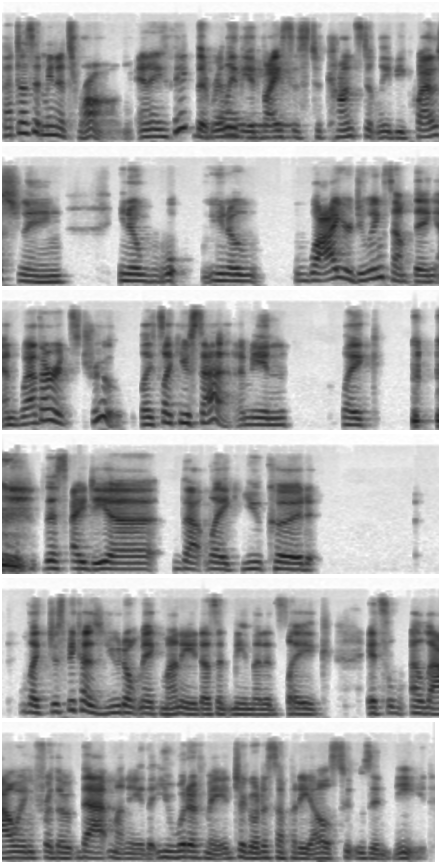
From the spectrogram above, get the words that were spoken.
that doesn't mean it's wrong and i think that really right. the advice is to constantly be questioning you know wh- you know why you're doing something and whether it's true like it's like you said i mean like this idea that like you could like just because you don't make money doesn't mean that it's like it's allowing for the that money that you would have made to go to somebody else who's in need.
